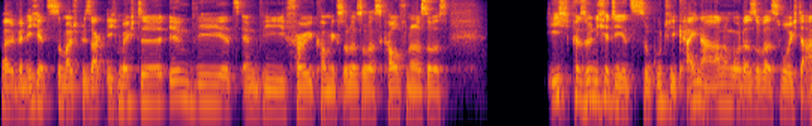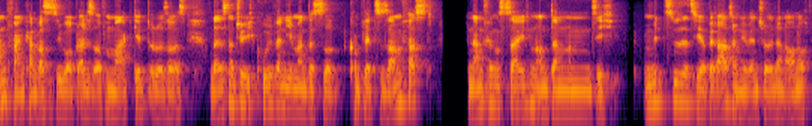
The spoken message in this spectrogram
weil wenn ich jetzt zum Beispiel sage, ich möchte irgendwie jetzt irgendwie Furry Comics oder sowas kaufen oder sowas, ich persönlich hätte jetzt so gut wie keine Ahnung oder sowas, wo ich da anfangen kann, was es überhaupt alles auf dem Markt gibt oder sowas. Und da ist natürlich cool, wenn jemand das so komplett zusammenfasst, in Anführungszeichen, und dann man sich mit zusätzlicher Beratung eventuell dann auch noch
